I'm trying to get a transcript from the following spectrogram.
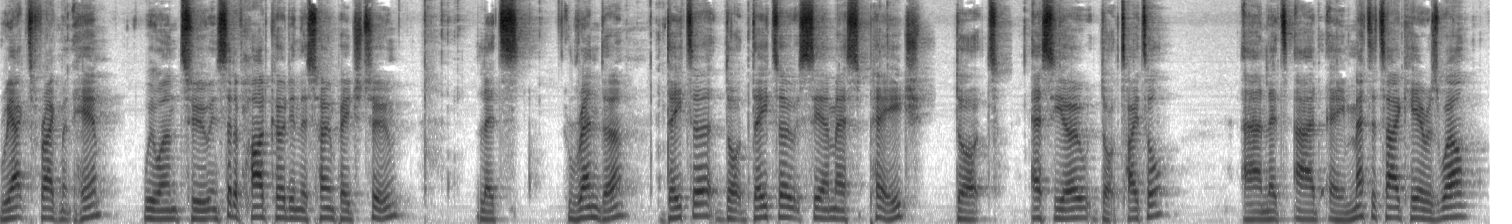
React fragment here. We want to, instead of hard coding this homepage too, let's render data.datocms page.seo.title and let's add a meta tag here as well.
